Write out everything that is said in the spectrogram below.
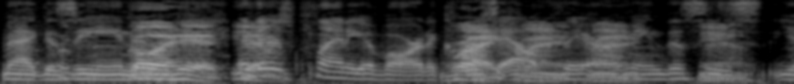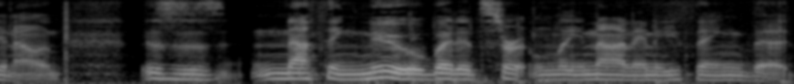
magazine. Go and, ahead, yeah. And there's plenty of articles Right, out right, there. I mean, this yeah. is, you know, this is nothing new, but it's certainly not anything that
